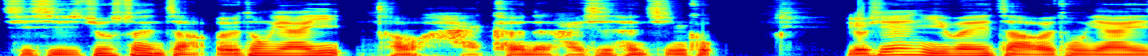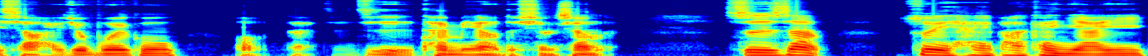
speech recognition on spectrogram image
其实就算找儿童牙医，哦，还可能还是很辛苦。有些人以为找儿童牙医小孩就不会哭。是太美好的想象了。事实上，最害怕看牙医、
